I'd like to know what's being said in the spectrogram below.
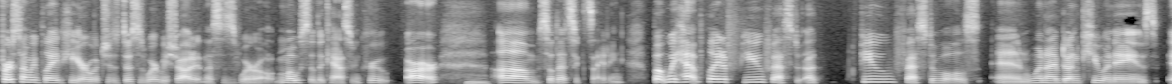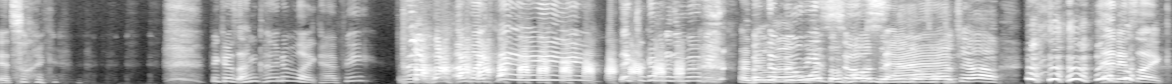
First time we played here, which is this is where we shot it, and this is where all, most of the cast and crew are. Mm. Um, so that's exciting. But we have played a few fest a few festivals, and when I've done Q and A's, it's like because I'm kind of like happy. I'm like, hey, thanks for coming to the movie. and but the like, movie is the so sad. we just watch? Yeah. and it's like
